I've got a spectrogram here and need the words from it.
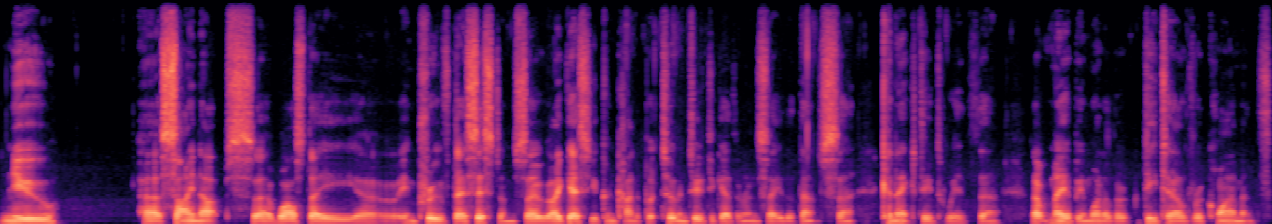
new uh, sign-ups uh, whilst they uh, improved their system. So I guess you can kind of put two and two together and say that that's uh, connected with uh, that may have been one of the detailed requirements.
